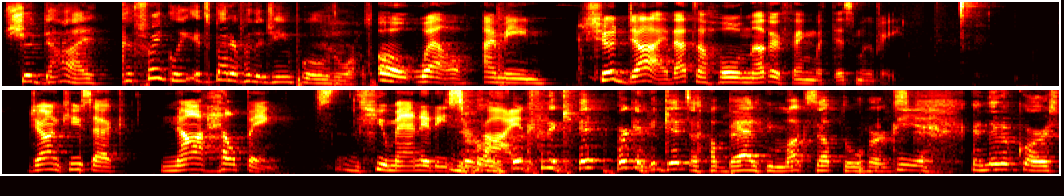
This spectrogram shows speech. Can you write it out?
should die because frankly it's better for the gene pool of the world. Oh well i mean should die. That's a whole nother thing with this movie. John cusack not helping humanity So we're survive. gonna get we're gonna get to how bad he mucks up the works. Yeah. And then of course,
